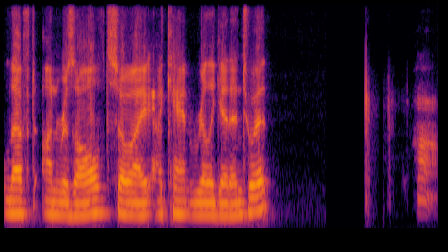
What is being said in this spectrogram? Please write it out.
left unresolved. So I, I can't really get into it. Huh.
